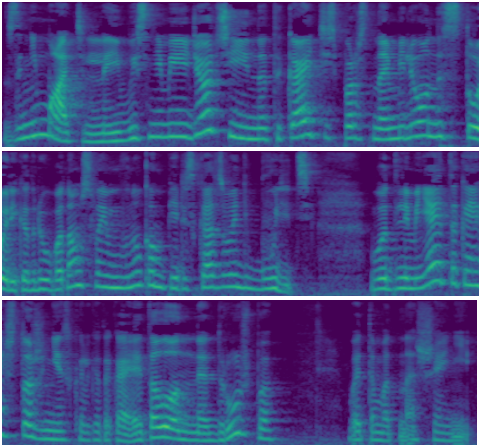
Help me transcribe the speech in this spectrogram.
занимательно, и вы с ними идете и натыкаетесь просто на миллион историй, которые вы потом своим внукам пересказывать будете. Вот для меня это, конечно, тоже несколько такая эталонная дружба в этом отношении.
